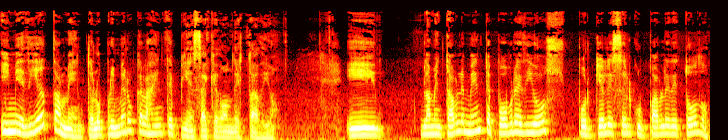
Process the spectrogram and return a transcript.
inmediatamente lo primero que la gente piensa es que dónde está Dios. Y lamentablemente, pobre Dios, porque Él es el culpable de todo.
